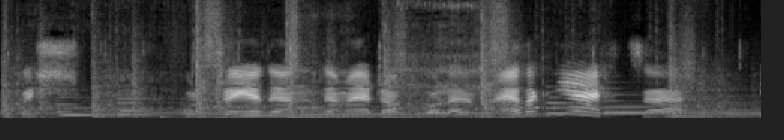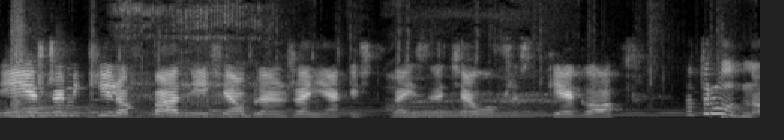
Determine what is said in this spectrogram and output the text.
jakoś kurczę jeden damage'a w. Ja tak nie chcę. I jeszcze mi kilo wpadnie i się oblężenie jakieś tutaj zleciało wszystkiego. No trudno.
